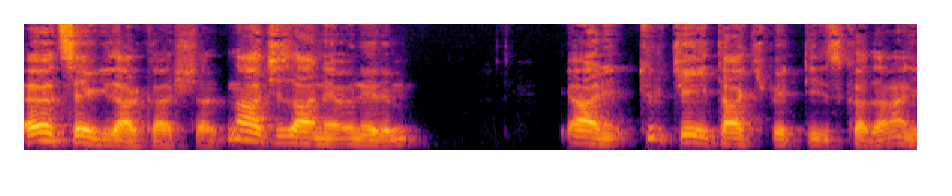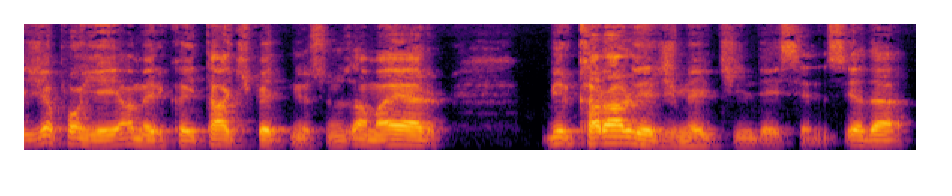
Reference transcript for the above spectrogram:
Evet sevgili arkadaşlar, naçizane önerim yani Türkiye'yi takip ettiğiniz kadar hani Japonya'yı, Amerika'yı takip etmiyorsunuz ama eğer bir karar verici mevkiindeyseniz ya da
